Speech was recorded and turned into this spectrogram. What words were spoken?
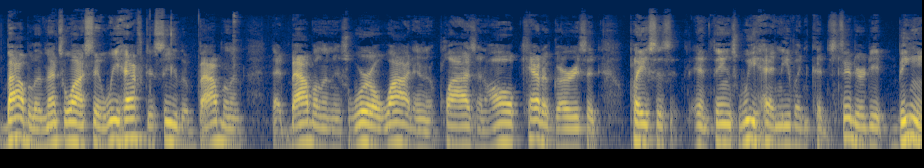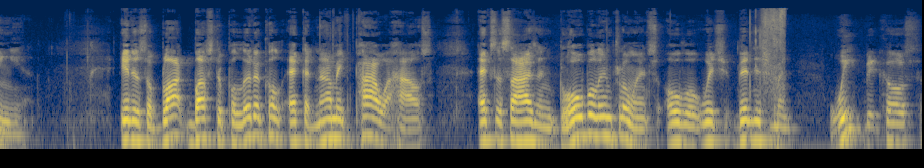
Babylon. That's why I said we have to see the Babylon, that Babylon is worldwide and applies in all categories and places and things we hadn't even considered it being in. It is a blockbuster political economic powerhouse exercising global influence over which businessmen weep because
